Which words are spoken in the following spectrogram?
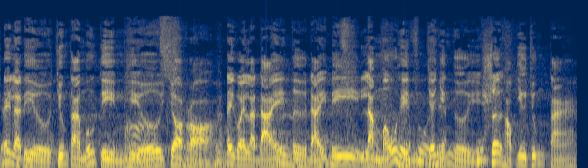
Đây là điều chúng ta muốn tìm hiểu cho rõ. Đây gọi là Đại từ Đại Bi Làm mẫu hình cho những người sơ học như chúng ta.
